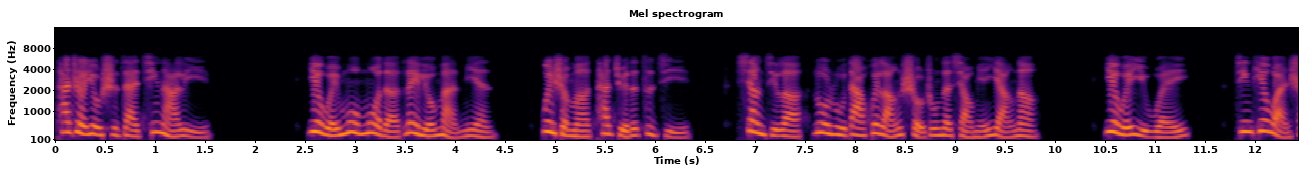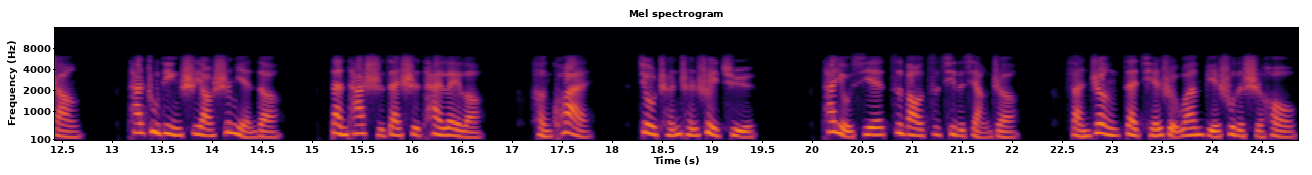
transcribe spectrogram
他这又是在亲哪里？叶维默默的泪流满面。为什么他觉得自己像极了落入大灰狼手中的小绵羊呢？叶伟以为今天晚上他注定是要失眠的，但他实在是太累了，很快就沉沉睡去。他有些自暴自弃的想着，反正在浅水湾别墅的时候，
